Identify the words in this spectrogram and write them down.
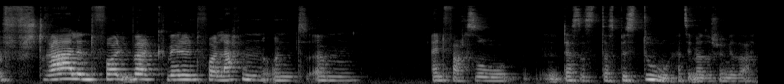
strahlend, voll überquellend vor Lachen und ähm, einfach so, das, ist, das bist du, hat sie immer so schön gesagt.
